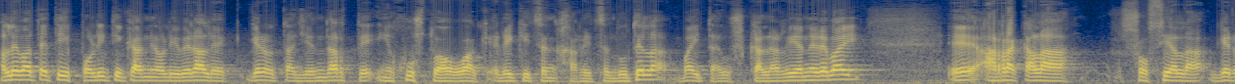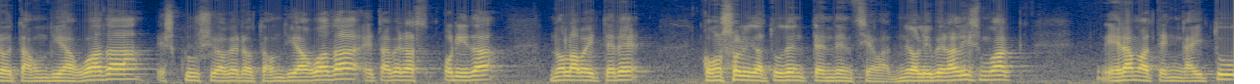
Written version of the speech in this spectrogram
Ale batetik politika neoliberalek gero eta jendarte injustuagoak eraikitzen jarraitzen dutela, baita Euskal Herrian ere bai, e, arrakala soziala gero eta handiagoa da, esklusioa gero eta handiagoa da, eta beraz hori da nola baitere konsolidatu den tendentzia bat. Neoliberalismoak eramaten gaitu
